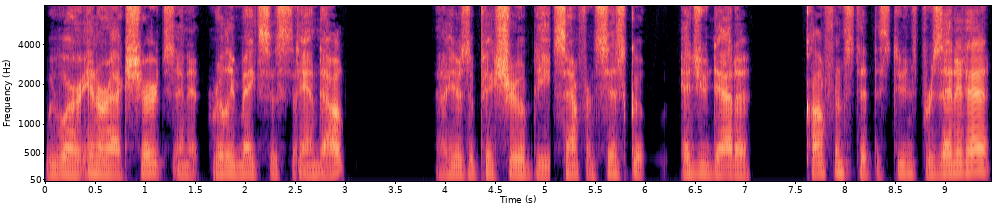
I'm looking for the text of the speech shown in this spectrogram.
we wear Interact shirts, and it really makes us stand out. Uh, here's a picture of the San Francisco EduData conference that the students presented at.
